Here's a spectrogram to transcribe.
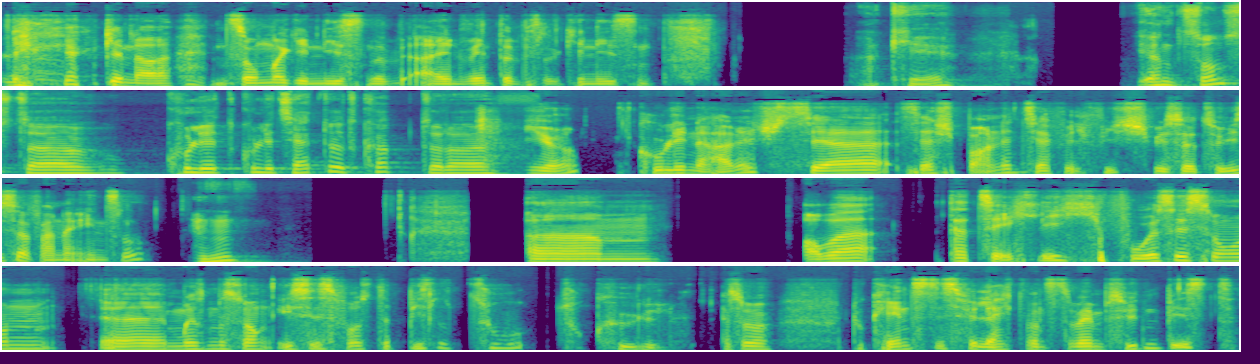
genau, den Sommer genießen, auch den Winter ein bisschen genießen. Okay. Und sonst äh, coole, coole Zeit dort gehabt? Oder? Ja, kulinarisch sehr, sehr spannend, sehr viel Fisch, wie es halt so ist auf einer Insel. Mhm. Ähm, aber tatsächlich, Vorsaison äh, muss man sagen, ist es fast ein bisschen zu, zu kühl. Also du kennst es vielleicht, wenn du im Süden bist.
